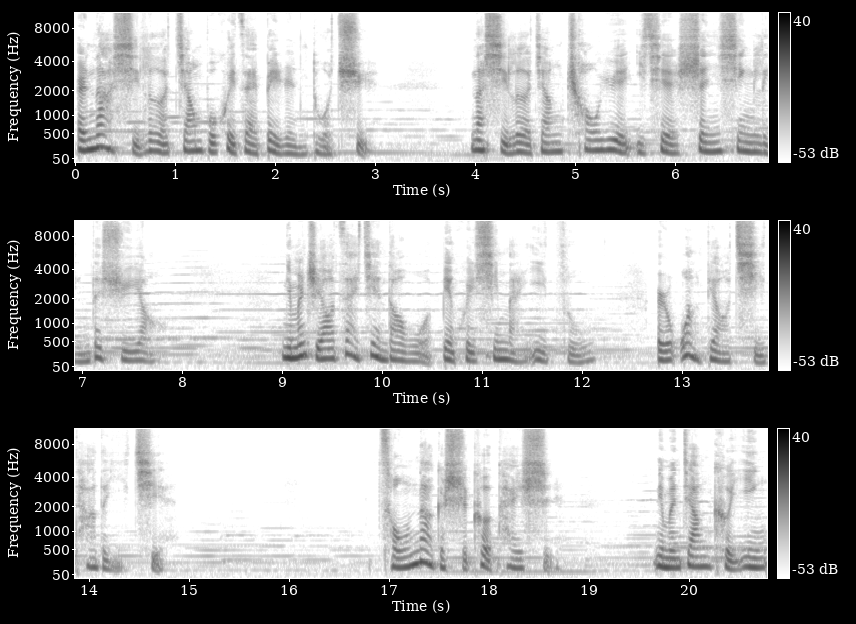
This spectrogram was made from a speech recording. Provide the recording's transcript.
而那喜乐将不会再被人夺去。那喜乐将超越一切身心灵的需要。你们只要再见到我，便会心满意足，而忘掉其他的一切。从那个时刻开始，你们将可因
